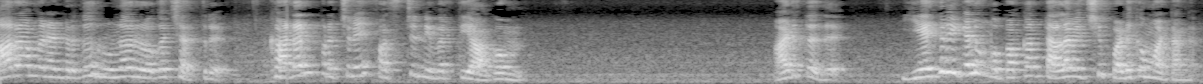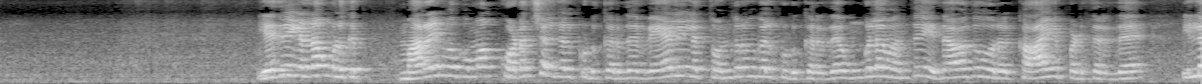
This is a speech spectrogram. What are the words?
ஆறாம் இடன்றது ருணரோக சத்ரு. கடன் பிரச்சனை ஃபர்ஸ்ட் நிவர்த்தி ஆகும். அடுத்தது எதிரிகள் உங்க பக்கம் தலை வச்சு படுக்க மாட்டாங்க. எதிரிகள்னா உங்களுக்கு மறைமுகமா குடைச்சல்கள் கொடுக்கறது வேலையில தொந்தரவுகள் கொடுக்கறது உங்களை வந்து ஏதாவது ஒரு காயப்படுத்துறது இல்ல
